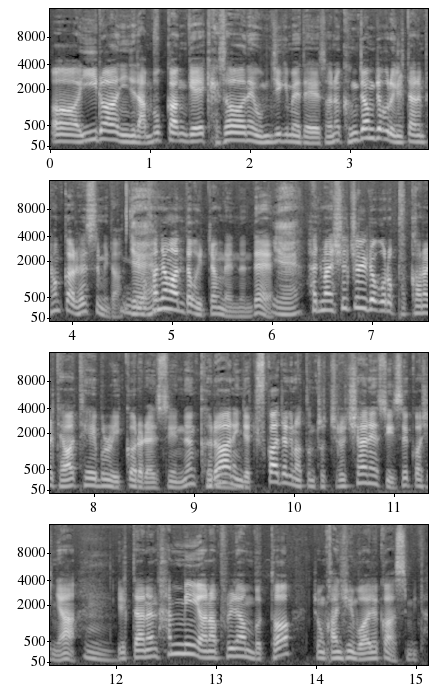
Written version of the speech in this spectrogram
어 이러한 이제 남북 관계 개선의 움직임에 대해서는 긍정적으로 일단은 평가를 했습니다. 예. 환영한다고 입장을 냈는데 예. 하지만 실질적으로 북한을 대화 테이블로 이끌어 낼 수 있는 그러한 음. 이제 추가적인 어떤 조치를 취해낼 수 있을 것이냐. 음. 일단은 한미 연합 훈련부터 좀 관심이 모아질 것 같습니다.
